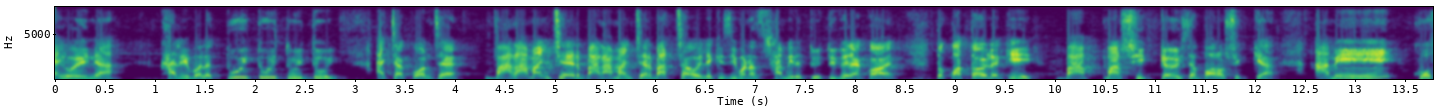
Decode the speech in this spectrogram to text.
আইওই না। খালি বলে, তুই তুই তুই তুই। আচ্ছা কনছে বালা মানছের বালা মানছের বাচ্চা হইলে কি জীবনে স্বামীরে তুই তুই করে কয়? তো কত হইলে কি? বাপ মা শিক্ষা হইছে বড় শিক্ষা। আমি খোঁজ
